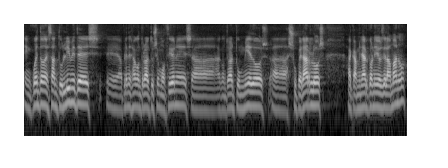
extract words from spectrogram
Encuentra dónde están tus límites, eh, aprendes a controlar tus emociones, a, a, controlar tus miedos, a superarlos, a caminar con ellos de la mano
